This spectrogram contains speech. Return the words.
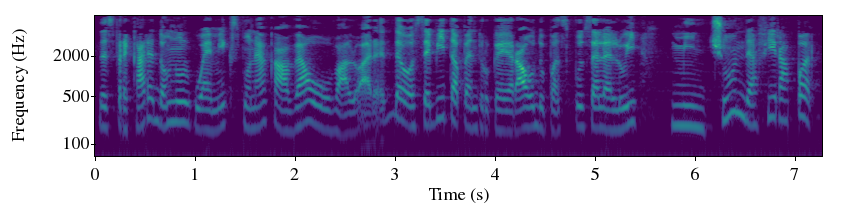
despre care domnul Wemmick spunea că aveau o valoare deosebită pentru că erau, după spusele lui, minciuni de a fi rapăr.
